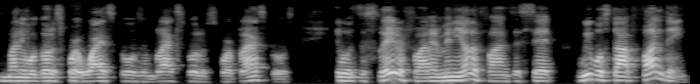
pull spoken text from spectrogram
money would go to support white schools and black schools to support black schools, it was the Slater Fund and many other funds that said we will stop funding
